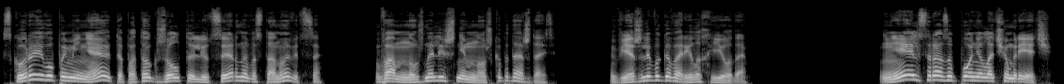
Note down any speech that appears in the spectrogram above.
Скоро его поменяют, а поток желтой люцерны восстановится. Вам нужно лишь немножко подождать. Вежливо говорила Хьода. Нель сразу понял, о чем речь.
